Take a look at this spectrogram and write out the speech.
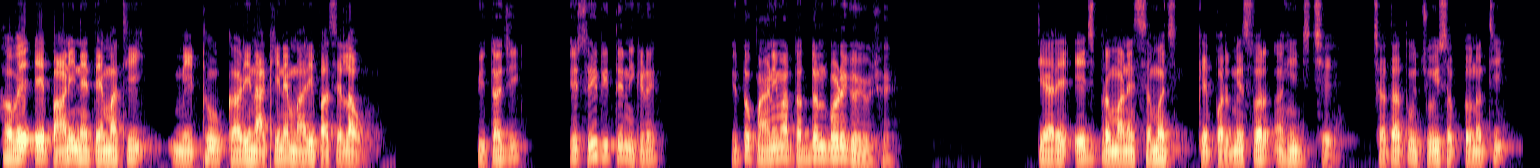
હવે એ પાણીને તેમાંથી મીઠું કાઢી નાખીને મારી પાસે લાવ. પિતાજી એ સી રીતે નીકળે? એ તો પાણીમાં તદ્દન બળી ગયું છે. ત્યારે એ જ પ્રમાણે સમજ કે પરમેશ્વર અહીં જ છે. છતાં તું જોઈ શકતો નથી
